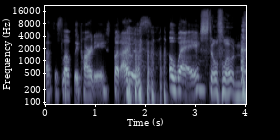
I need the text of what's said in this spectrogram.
at this lovely party, but I was away. Still floating.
